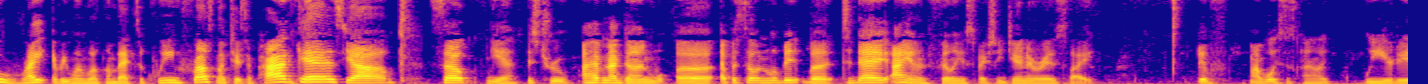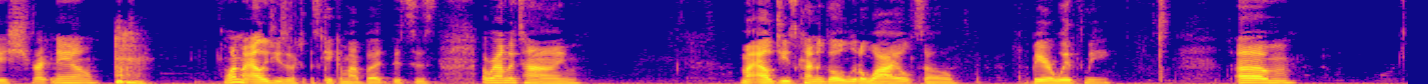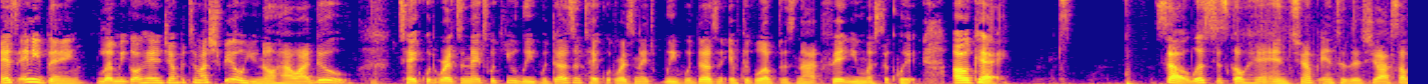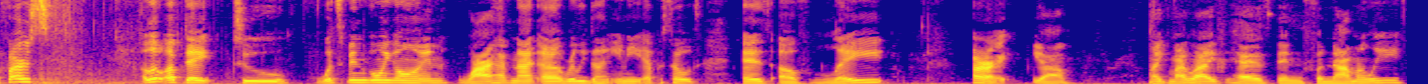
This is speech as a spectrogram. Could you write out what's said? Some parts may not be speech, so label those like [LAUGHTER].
All right, everyone, welcome back to Queen Frost No Chaser podcast, y'all. So yeah, it's true. I have not done a episode in a little bit, but today I am feeling especially generous. Like, if my voice is kind of like weirdish right now, [CLEARS THROAT] one of my allergies is kicking my butt. This is around the time my allergies kind of go a little wild, so bear with me. Um, as anything, let me go ahead and jump into my spiel. You know how I do. Take what resonates with you, leave what doesn't. Take what resonates, leave what doesn't. If the glove does not fit, you must acquit. Okay. So let's just go ahead and jump into this, y'all. So, first, a little update to what's been going on, why I have not uh, really done any episodes as of late. All right, y'all. Like, my life has been phenomenally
